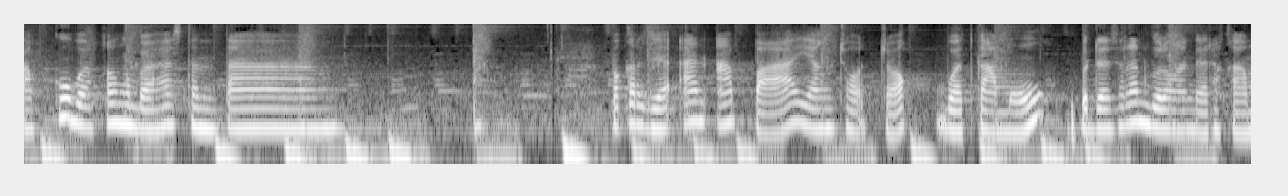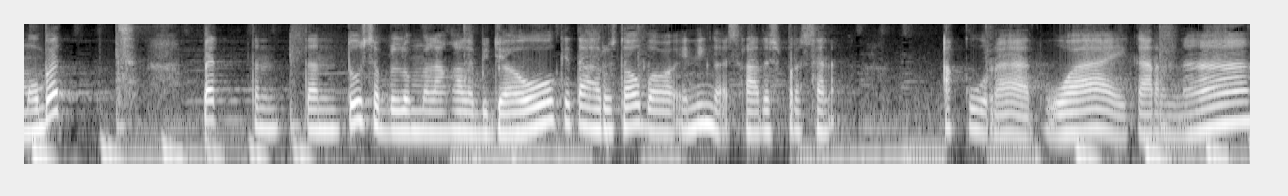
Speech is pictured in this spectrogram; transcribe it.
aku bakal ngebahas tentang pekerjaan apa yang cocok buat kamu berdasarkan golongan darah kamu? But but tentu sebelum melangkah lebih jauh kita harus tahu bahwa ini nggak 100% akurat. Why? Karena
